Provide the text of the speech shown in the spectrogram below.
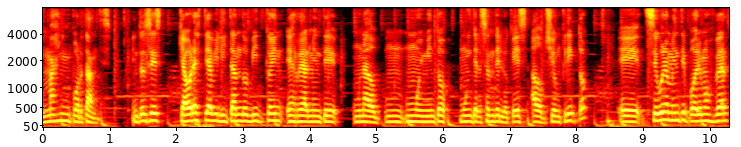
más importantes. Entonces, que ahora esté habilitando Bitcoin es realmente un, movimiento muy interesante en lo que es adopción cripto. Eh, seguramente podremos ver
